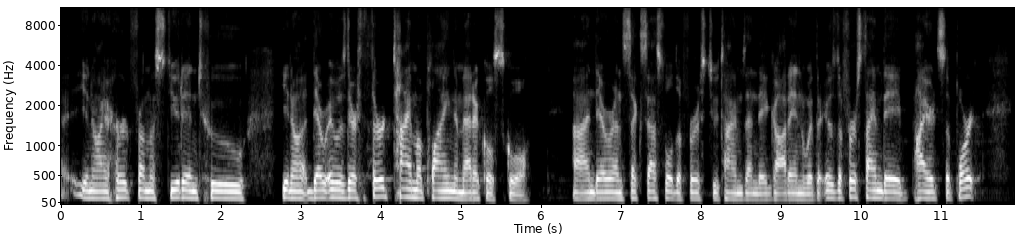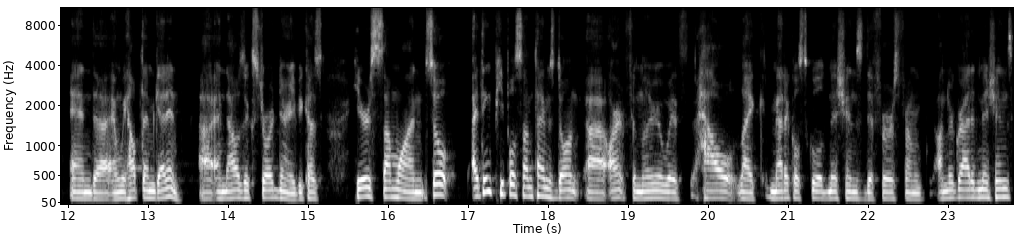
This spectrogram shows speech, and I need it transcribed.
uh, you know, I heard from a student who you know, there it was their third time applying to medical school. Uh, and they were unsuccessful the first two times and they got in with it. Was the first time they hired support and uh, and we helped them get in. Uh, and that was extraordinary because here's someone so I think people sometimes don't uh, aren't familiar with how like medical school admissions differs from undergrad admissions.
